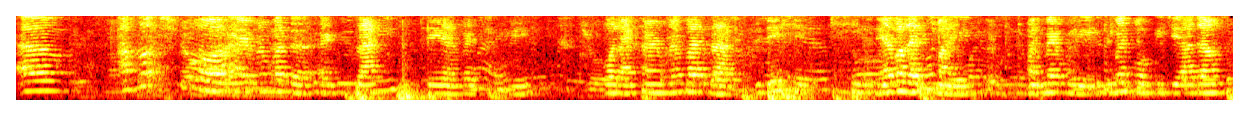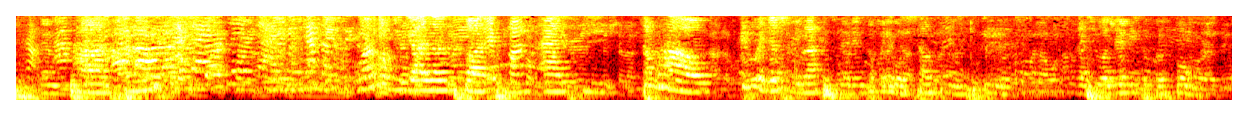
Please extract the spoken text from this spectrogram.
um, I'm not sure I remember the exact day I met Simi, but I can remember that the day she she never left my my memory. We went for VJ Adams um, party. We went for VJ Adams party, and she somehow we were just relaxed, and then somebody was shouting on stage that she was ready to perform.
